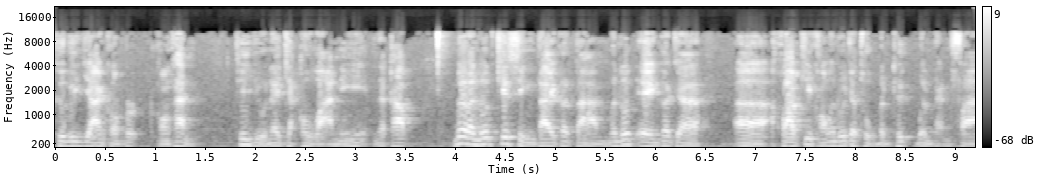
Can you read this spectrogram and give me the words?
คือวิญญาณของของท่าน ที่อยู่ในจักรวาลนี้นะครับ เมื่อมนุษย์คิดสิ่งใดก็ตาม มนุษย์เองก็จะเอ่อความคิดของมนุษย์จะถูกบันทึกบนแผ่นฟ้า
